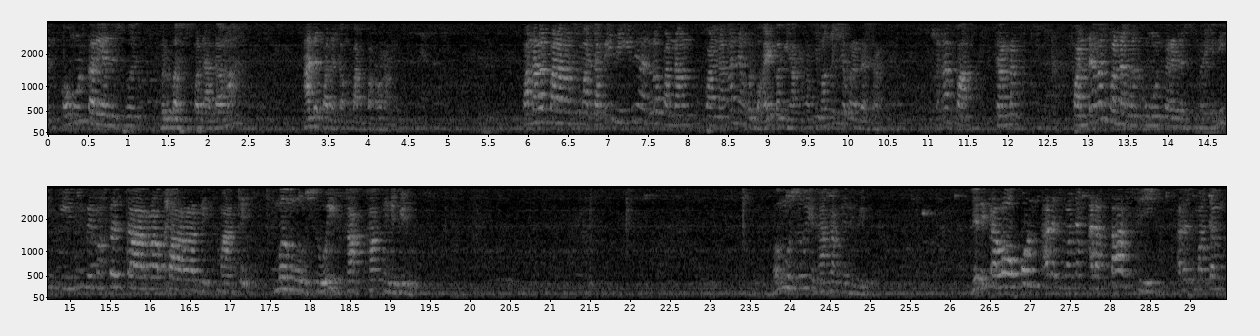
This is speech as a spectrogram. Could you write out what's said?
dan komunitarianisme berbasis pada agama ada pada keempat-empat orang. Pandangan-pandangan semacam ini ini adalah pandangan-pandangan yang berbahaya bagi hak asasi manusia pada dasarnya. Kenapa? Karena pandangan-pandangan komunitarianisme ini ini memang secara paradigmatik memusuhi hak-hak individu. Memusuhi hak-hak individu. Jadi kalaupun ada semacam adaptasi, ada semacam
